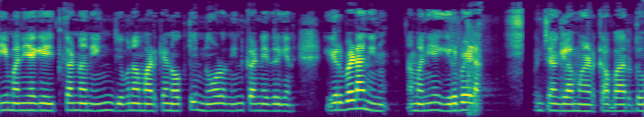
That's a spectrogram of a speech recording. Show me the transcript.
ಈ ಮನೆಯಾಗೆ ಇದ್ಕೊಂಡು ನಾನು ಹೆಂಗೆ ಜೀವನ ಮಾಡ್ಕೊಂಡು ಹೋಗ್ತೀನಿ ನೋಡು ನಿನ್ನ ಕಣ್ಣೆದ್ರಿಗೆ ಇರಬೇಡ ನೀನು. ನಮ್ಮ ಮನೆಯಾಗೆ ಇರಬೇಡ. ಜಗಳ ಮಾಡ್ಕೋಬಾರ್ದು.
